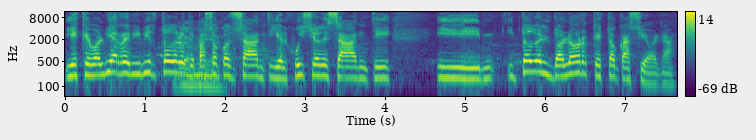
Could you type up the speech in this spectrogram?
y es que volví a revivir todo lo que pasó mío. con Santi, y el juicio de Santi, y, y todo el dolor que esto ocasiona.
